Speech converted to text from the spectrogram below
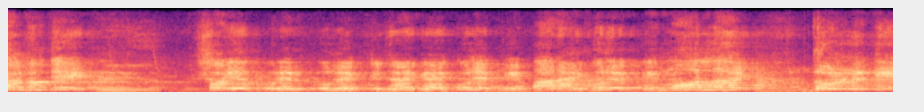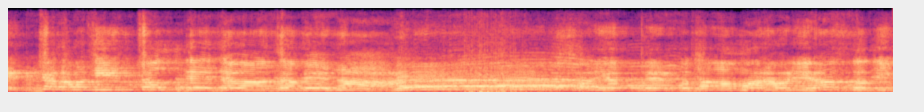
সংহতি শরীয়তপুরের কোন একটি জায়গায় কোন একটি পাড়ায় কোন একটি মহল্লায় দুর্নীতি চাঁদাবাজি চলতে দেওয়া যাবে না। শরীয়তপুরের কোথাও মারামারি রাজনৈতিক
